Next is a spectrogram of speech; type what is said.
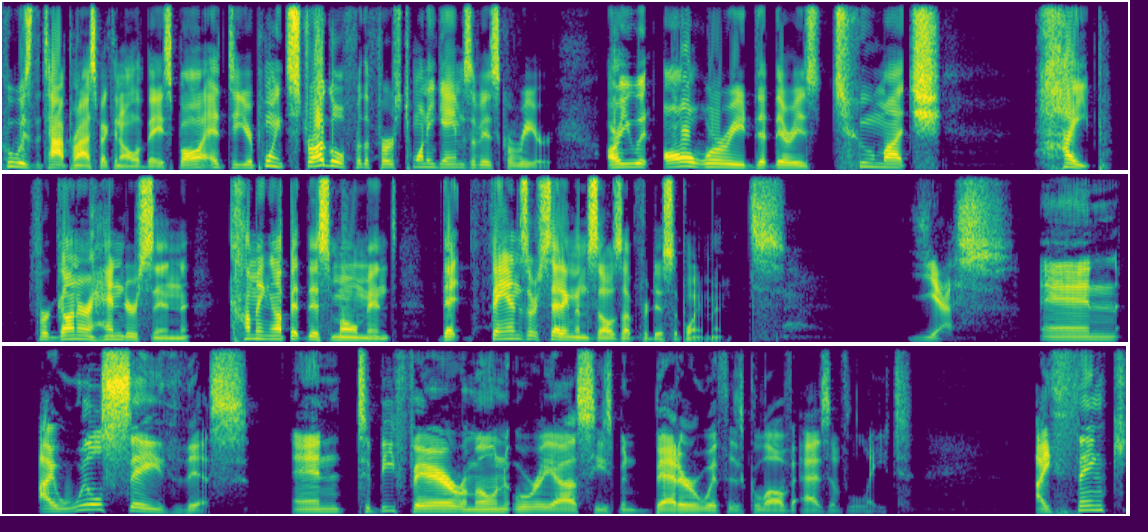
who was the top prospect in all of baseball, and to your point, struggle for the first 20 games of his career. Are you at all worried that there is too much hype for Gunnar Henderson coming up at this moment that fans are setting themselves up for disappointment? Yes. And I will say this. And to be fair, Ramon Urias, he's been better with his glove as of late. I think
